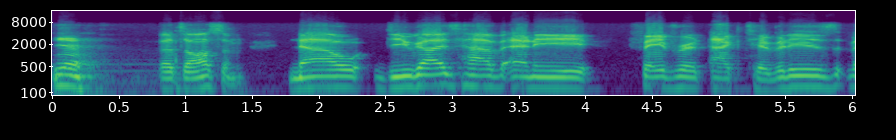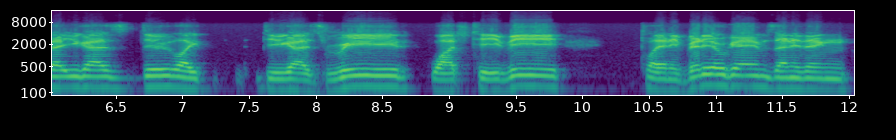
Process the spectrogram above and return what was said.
yeah, that's awesome. Now, do you guys have any favorite activities that you guys do? Like, do you guys read, watch TV, play any video games, anything,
